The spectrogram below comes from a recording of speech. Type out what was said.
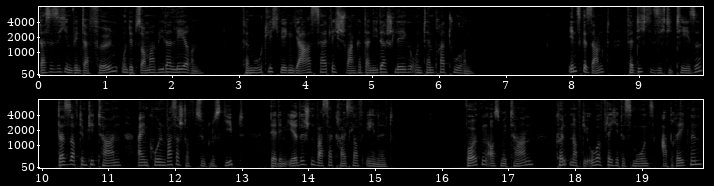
dass sie sich im Winter füllen und im Sommer wieder leeren, vermutlich wegen jahreszeitlich schwankender Niederschläge und Temperaturen. Insgesamt verdichtet sich die These, dass es auf dem Titan einen Kohlenwasserstoffzyklus gibt der dem irdischen Wasserkreislauf ähnelt. Wolken aus Methan könnten auf die Oberfläche des Monds abregnen,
